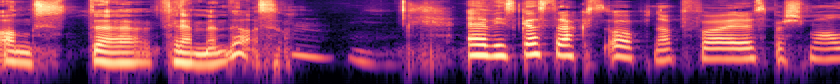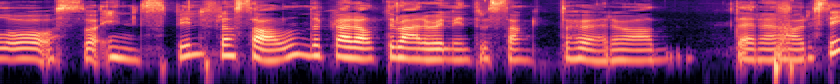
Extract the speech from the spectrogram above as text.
angstfremmende. Altså. Eh, Vi skal straks åpne opp for spørsmål og også innspill fra salen. Det pleier alltid å være veldig interessant å høre hva dere har å si.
